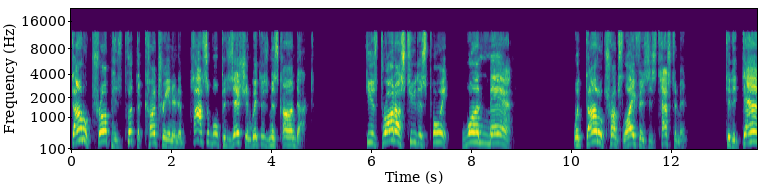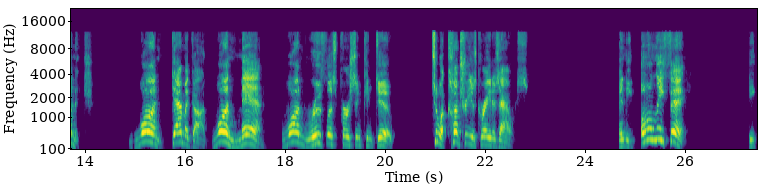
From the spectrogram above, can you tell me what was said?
Donald Trump has put the country in an impossible position with his misconduct. He has brought us to this point. One man. What Donald Trump's life is is testament to the damage one demagogue, one man, one ruthless person can do to a country as great as ours. And the only thing, the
